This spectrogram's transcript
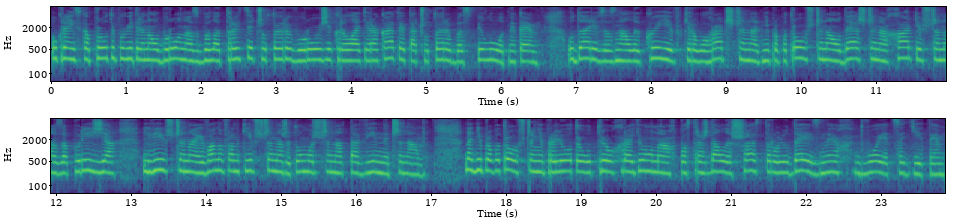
Українська протиповітряна оборона збила 34 ворожі крилаті ракети та 4 безпілотники. Ударів зазнали Київ, Кіровоградщина, Дніпропетровщина, Одещина, Харківщина, Запоріжжя, Львівщина, Івано-Франківщина, Житомирщина та Вінниччина. На Дніпропетровщині прильоти у трьох районах постраждали шестеро людей, з них двоє це діти.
